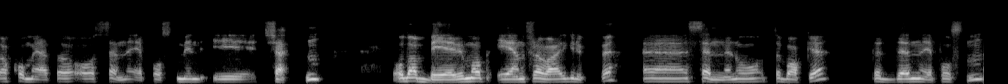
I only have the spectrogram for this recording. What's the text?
da kommer jeg til å sende e-posten min i chatten. Og da ber vi om at én fra hver gruppe eh, sender noe tilbake til den e-posten.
